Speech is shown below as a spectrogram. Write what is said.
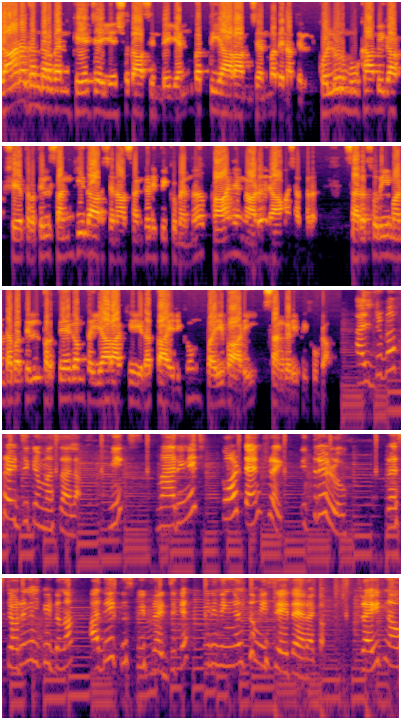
ഗാനഗന്ധർവൻ കെ ജെ യേശുദാസിന്റെ എൺപത്തിയാറാം ജന്മദിനത്തിൽ കൊല്ലൂർ മൂകാംബിക ക്ഷേത്രത്തിൽ സംഗീതാർച്ചന സംഘടിപ്പിക്കുമെന്ന് കാഞ്ഞങ്ങാട് രാമചന്ദ്രൻ. സരസ്വതി മണ്ഡപത്തിൽ പ്രത്യേകം തയ്യാറാക്കിയ ഇടത്തായിരിക്കും പരിപാടി സംഘടിപ്പിക്കുക. അൽട്രുബ fried chicken masala mix marinate coat and fry ഇത്രയേ ഉള്ളൂ. റെസ്റ്റോറന്റിൽ കിട്ടുന്ന അതേ ക്രിസ്പി ഫ്രൈഡ് ചിക്കൻ ഇനി നിങ്ങൾക്കും ഈസിയായി തയ്യാറാക്കാം. റൈറ്റ് നൗ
